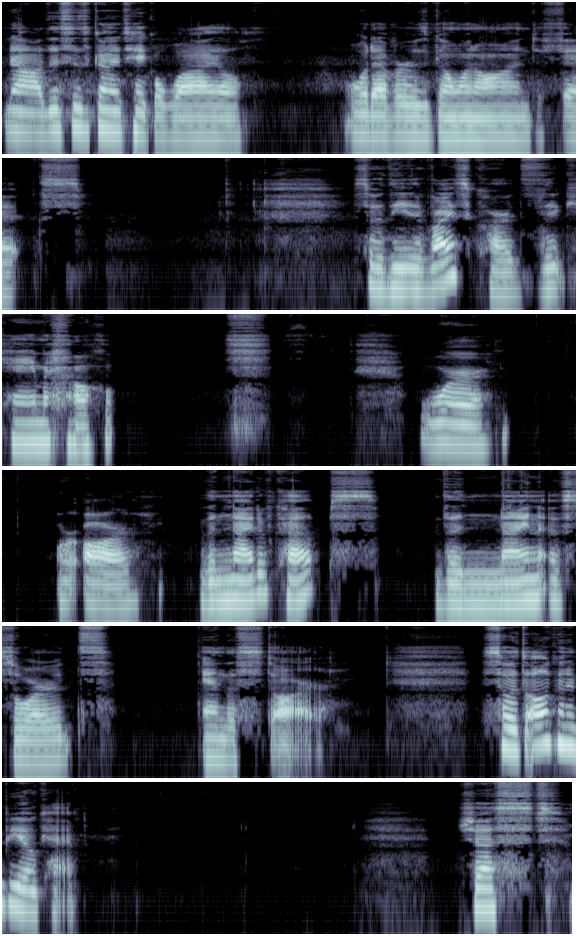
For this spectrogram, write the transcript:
Now, this is to take a while, whatever is going on to fix. So, the advice cards that came out were, or are, the Knight of Cups, the Nine of Swords, and the Star. So it's all going to be okay. Just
